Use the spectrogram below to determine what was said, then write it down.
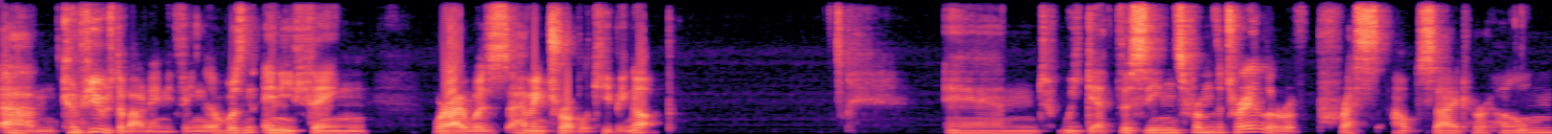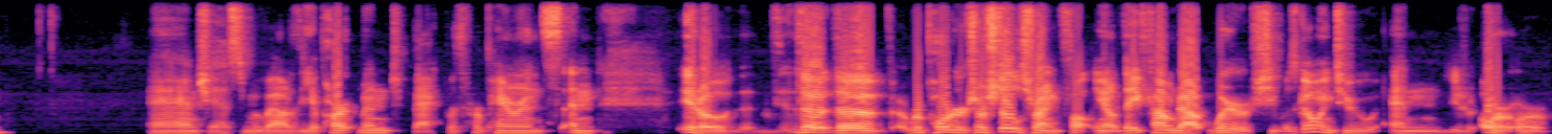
um, confused about anything. There wasn't anything where I was having trouble keeping up. And we get the scenes from the trailer of press outside her home. And she has to move out of the apartment, back with her parents, and you know, the the reporters are still trying to follow, you know, they found out where she was going to and or or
